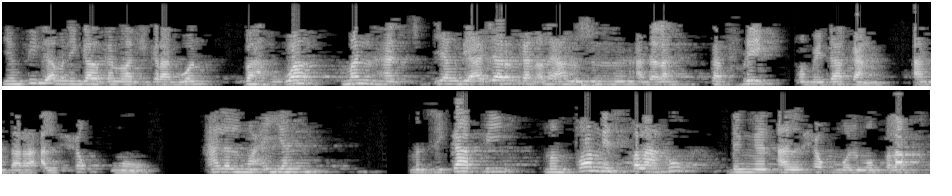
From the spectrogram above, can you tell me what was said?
yang tidak meninggalkan lagi keraguan bahwa manhaj yang diajarkan oleh ahlu sunnah adalah tafriq, membedakan antara al-hukmu halal muayyan, mensikapi, memfonis pelaku dengan al-hukmul mutlak,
